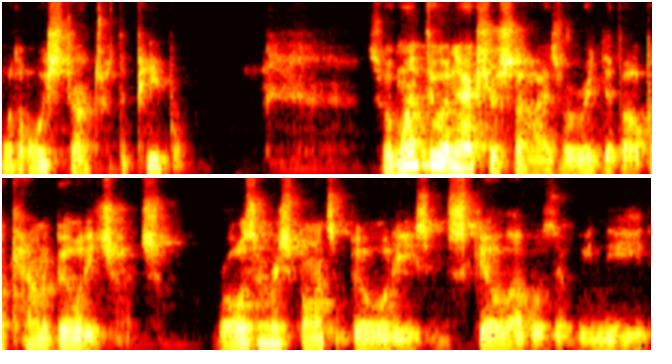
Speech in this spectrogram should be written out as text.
Well, it always starts with the people. So we went through an exercise where we develop accountability charts, roles and responsibilities and skill levels that we need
